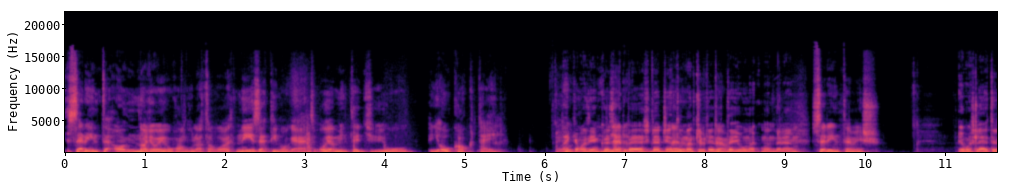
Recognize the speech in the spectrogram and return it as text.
szerinte a nagyon jó hangulata volt, nézeti magát, olyan, mint egy jó, jó koktél. Nekem az ilyen közepes, de a Gentleman kifejezetten jónak mondanám. Szerintem is. Jó, most lehet, hogy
